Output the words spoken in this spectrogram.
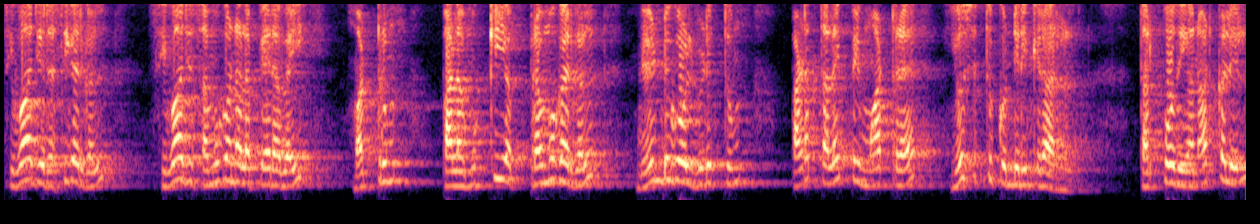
சிவாஜி ரசிகர்கள் சிவாஜி சமூக நலப்பேரவை பேரவை மற்றும் பல முக்கிய பிரமுகர்கள் வேண்டுகோள் விடுத்தும் படத்தலைப்பை மாற்ற யோசித்துக் கொண்டிருக்கிறார்கள். தற்போதைய நாட்களில்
